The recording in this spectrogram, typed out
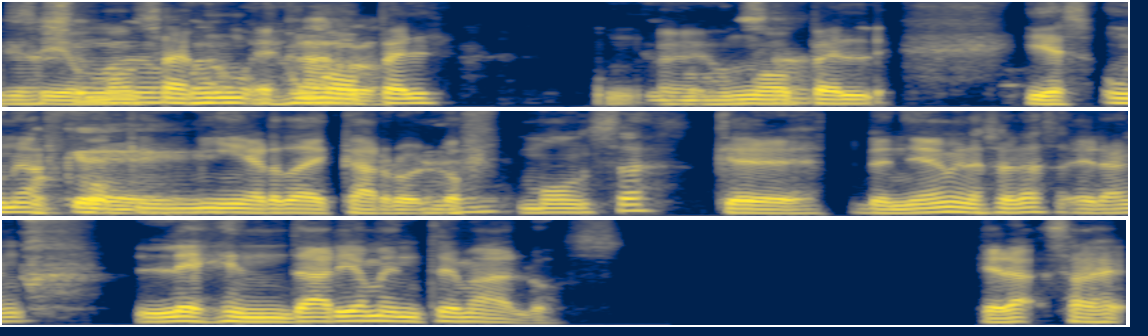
Sí, un Monza es un, es un. Opel. es un. Opel y es una fucking mierda de carro. Los Ok. Monzas que vendían en Venezuela eran legendariamente malos. Era, ¿sabes?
